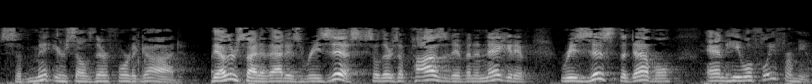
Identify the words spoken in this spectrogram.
Submit yourselves, therefore, to God. The other side of that is resist. So there's a positive and a negative. Resist the devil, and he will flee from you.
